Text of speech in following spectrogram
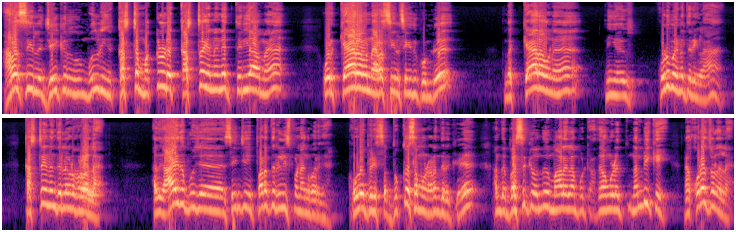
அரசியலில் ஜெயிக்கிறது முதல் நீங்கள் கஷ்டம் மக்களுடைய கஷ்டம் என்னன்னே தெரியாமல் ஒரு கேரவன் அரசியல் செய்து கொண்டு அந்த கேரவனை நீங்கள் குடும்பம் என்ன தெரியுங்களா? கஷ்டம் என்னன்னு தெரியல பரவாயில்ல. அதுக்கு ஆயுத பூஜை செஞ்சு படத்தை ரிலீஸ் பண்ணாங்க பாருங்கள் அவ்வளோ பெரிய ச- துக்க சம்பவம் நடந்திருக்கு. அந்த பஸ்ஸுக்கு வந்து மாலையெல்லாம் போட்டு அது அவங்களோட நம்பிக்கை. நான் குறை சொல்லலை.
